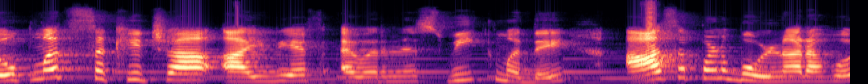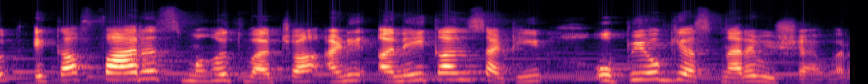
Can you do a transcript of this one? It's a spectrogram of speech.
लोकमत सखीच्या आय व्ही एफ अवेअरनेस वीकमध्ये आज आपण बोलणार आहोत एका फारच महत्त्वाच्या आणि अनेकांसाठी उपयोगी असणाऱ्या विषयावर.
